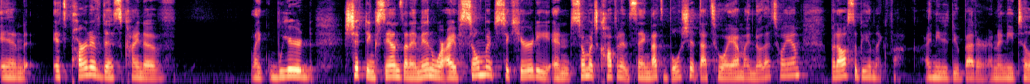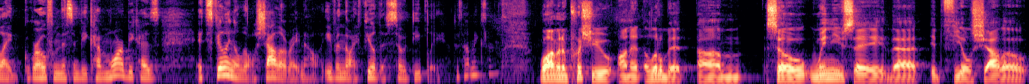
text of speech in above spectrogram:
And it's part of this kind of like weird shifting stands that I'm in where I have so much security and so much confidence saying that's bullshit, that's who I am, I know that's who I am, but also being like, fuck, I need to do better and I need to like grow from this and become more because it's feeling a little shallow right now, even though I feel this so deeply. Does that make sense? Well, I'm going to push you on it a little bit. Um, so when you say that it feels shallow,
